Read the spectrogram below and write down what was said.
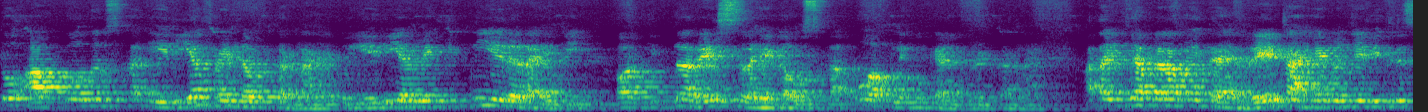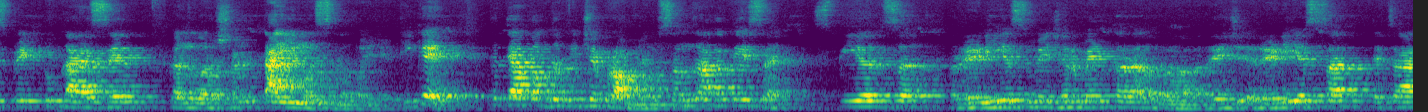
तो आपको अगर उसका एरिया फाइंड आउट करना है तो एरिया में कितनी एरर आएगी और कितना रेट्स रहेगा उसका, वो अपने को कैलकुलेट करना है। आता इथे आपल्याला माहीत आहे रेट आहे म्हणजे विथ रिस्पेक्ट टू काय असेल? कन्व्हर्शन टाइम असलं पाहिजे ठीक आहे? तर त्या पद्धतीचे प्रॉब्लेम समजा आता तेच आहे स्पियरचं रेडियस मेजरमेंट रेडियसचा त्याचा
